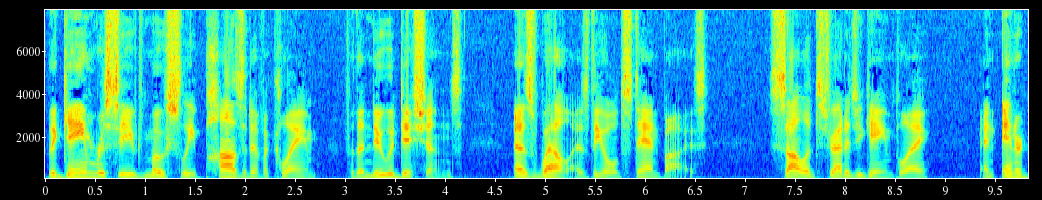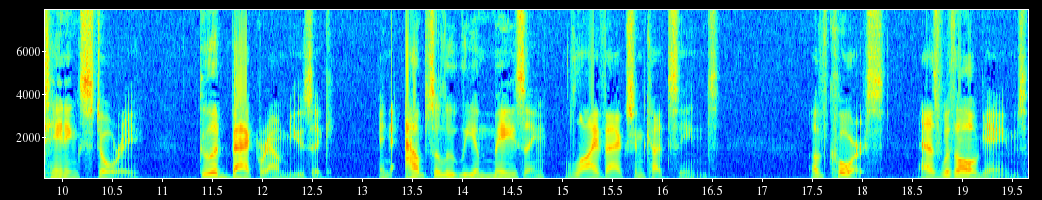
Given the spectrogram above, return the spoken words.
The game received mostly positive acclaim for the new additions, as well as the old standbys. Solid strategy gameplay, an entertaining story, good background music, and absolutely amazing live action cutscenes. Of course, as with all games,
